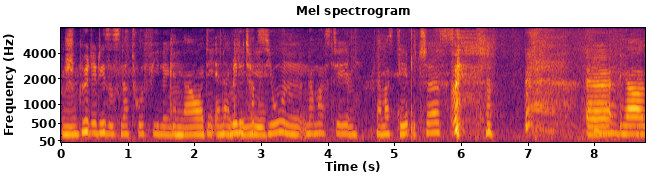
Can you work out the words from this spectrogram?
Mhm. spürt ihr dieses Naturfeeling. Genau, die Energie. Meditation, Namaste. Namaste, Bitches. äh, ja,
